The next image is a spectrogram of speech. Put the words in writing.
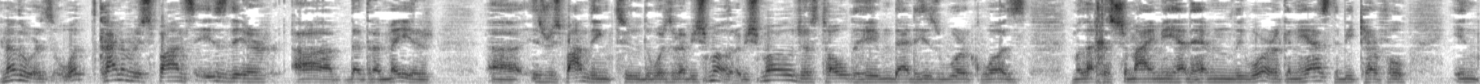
In other words, what kind of response is there uh, that Rabbi Meir uh, is responding to the words of Rabbi Shmuel. Rabbi Shmuel just told him that his work was Meleches Shemaim, he had heavenly work, and he has to be careful in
